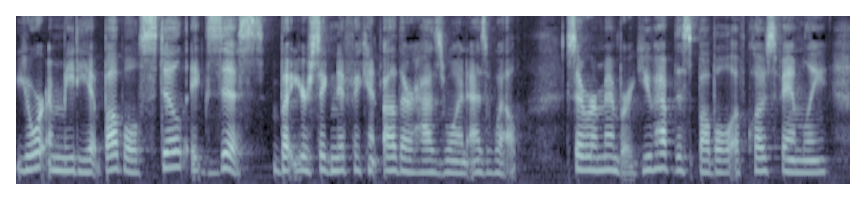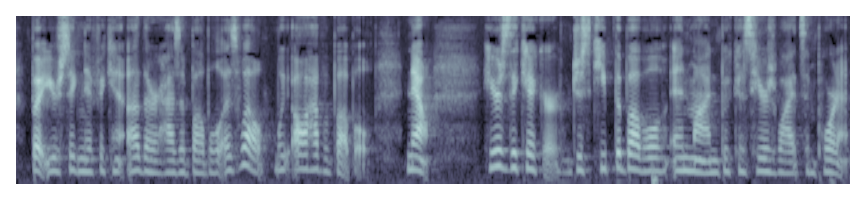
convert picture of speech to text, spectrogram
your immediate bubble still exists, but your significant other has one as well. So, remember, you have this bubble of close family, but your significant other has a bubble as well. We all have a bubble. Now, here's the kicker just keep the bubble in mind because here's why it's important.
